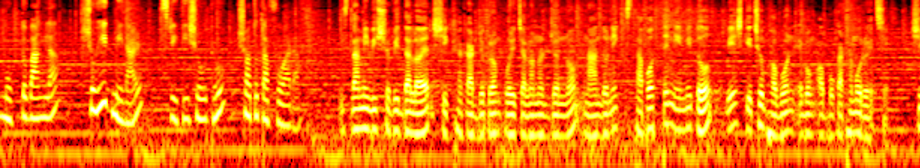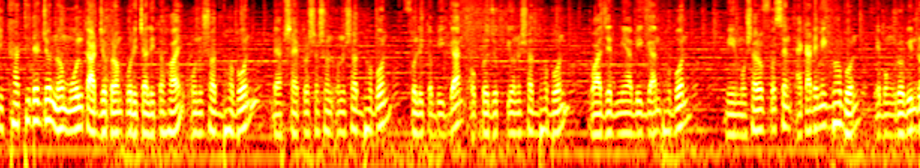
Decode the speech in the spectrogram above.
মুক্ত বাংলা শহীদ মিনার স্মৃতিসৌধ সততা ফোয়ারা। ইসলামী বিশ্ববিদ্যালয়ের শিক্ষা কার্যক্রম পরিচালনার জন্য নান্দনিক স্থাপত্যে নির্মিত বেশ কিছু ভবন এবং অবকাঠামো রয়েছে। শিক্ষার্থীদের জন্য মূল কার্যক্রম পরিচালিত হয় অনুষদ ভবন, ব্যবসায় প্রশাসন অনুষদ ভবন, ফলিত বিজ্ঞান ও প্রযুক্তি অনুষদ ভবন, ওয়াজেদ মিয়া বিজ্ঞান ভবন, মীর মোশাররফ হোসেন একাডেমিক ভবন এবং রবীন্দ্র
